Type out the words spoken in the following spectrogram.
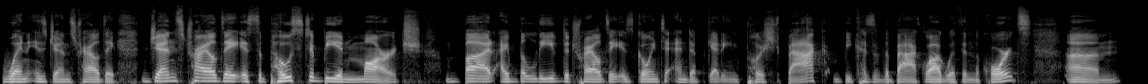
when is Jen's trial date? Jen's trial date is supposed to be in March, but I believe the trial date is going to end up getting pushed back because of the backlog within the courts. Um,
